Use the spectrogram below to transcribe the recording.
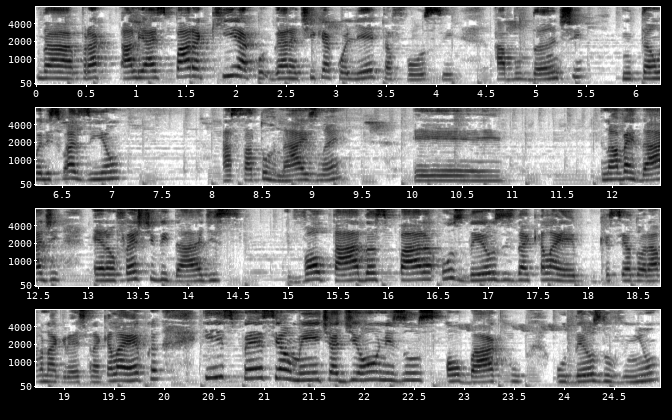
Da, pra, aliás, para que a, garantir que a colheita fosse abundante, então eles faziam as saturnais, né? É, na verdade, eram festividades voltadas para os deuses daquela época, que se adorava na Grécia naquela época, e especialmente a Dionisos ou Baco, o deus do vinho,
